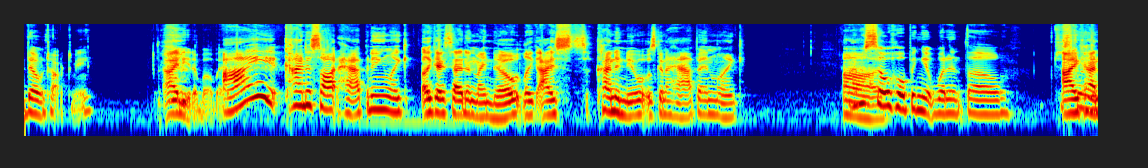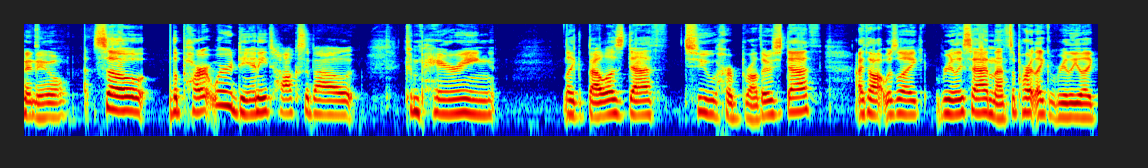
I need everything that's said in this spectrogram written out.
don't talk to me. I need a moment. I kind of saw it happening. Like like I said in my note, like I s- kind of knew it was gonna happen. Like I was uh, so hoping it wouldn't though. Just I kind of knew. So the part where Danny talks about comparing like Bella's death to her brother's death, I thought was like really sad, and that's the part like really like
